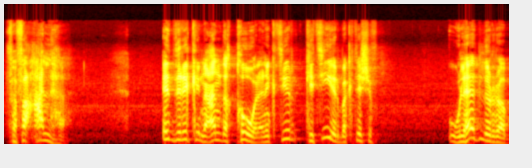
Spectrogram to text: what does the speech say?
ففعلها. ادرك إن عندك قوة لأن كتير كتير بكتشف ولاد للرب.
